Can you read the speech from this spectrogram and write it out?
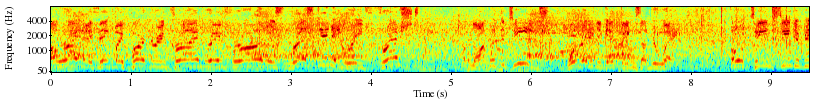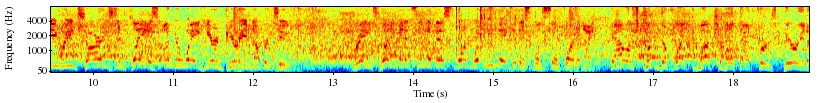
All right, I think my partner in crime, Ray Ferraro, is rested and refreshed, along with the teams. We're ready to get things underway. Both teams seem to be recharged, and play is underway here in period number two. Ray, 20 minutes into this one, what do you make of this one so far tonight? Dallas couldn't have liked much about that first period.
